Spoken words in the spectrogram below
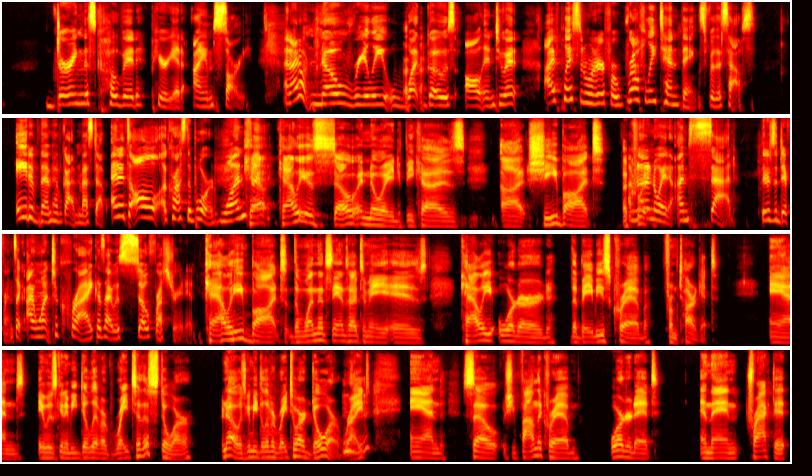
during this COVID period, I am sorry. And I don't know really what goes all into it. I've placed an order for roughly 10 things for this house. Eight of them have gotten messed up, and it's all across the board. One, Cal- Callie is so annoyed because uh, she bought a I'm not annoyed. I'm sad. There's a difference. Like, I want to cry because I was so frustrated. Callie bought the one that stands out to me is Callie ordered the baby's crib from Target and it was going to be delivered right to the store. No, it was going to be delivered right to our door, Mhm. right? And so she found the crib, ordered it, and then tracked it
